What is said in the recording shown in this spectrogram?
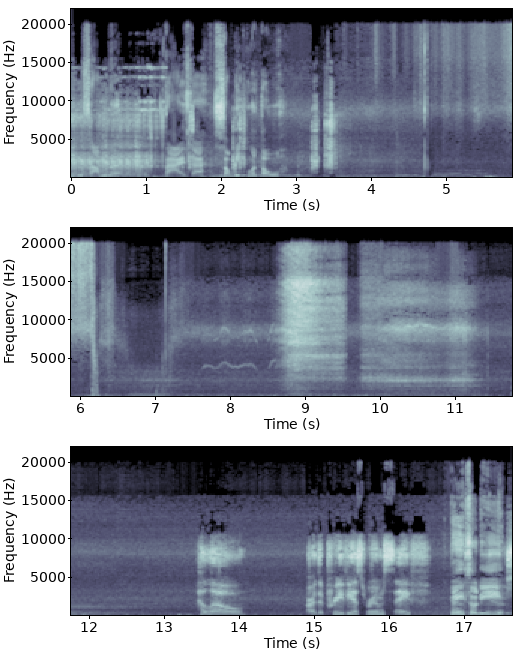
ยิงซ้ำเลยตาย ซะซอมบี้หัวโต Hello. Are the previous rooms safe? เฮ้ย สวัสดี Yes,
